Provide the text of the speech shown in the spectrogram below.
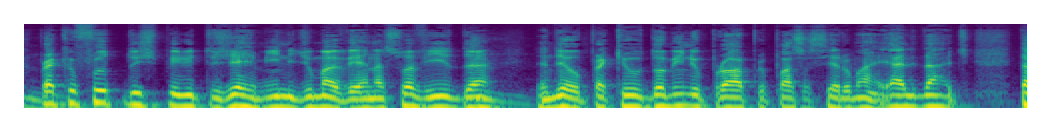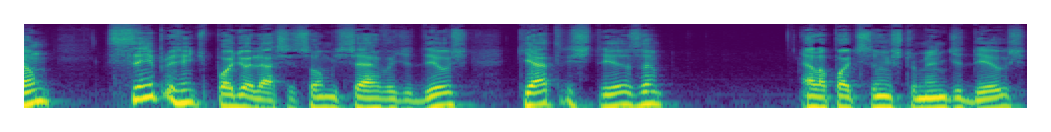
hum. para que o fruto do Espírito germine de uma vez na sua vida. Hum. entendeu? Para que o domínio próprio possa ser uma realidade. Então, sempre a gente pode olhar, se somos servos de Deus, que a tristeza ela pode ser um instrumento de Deus,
